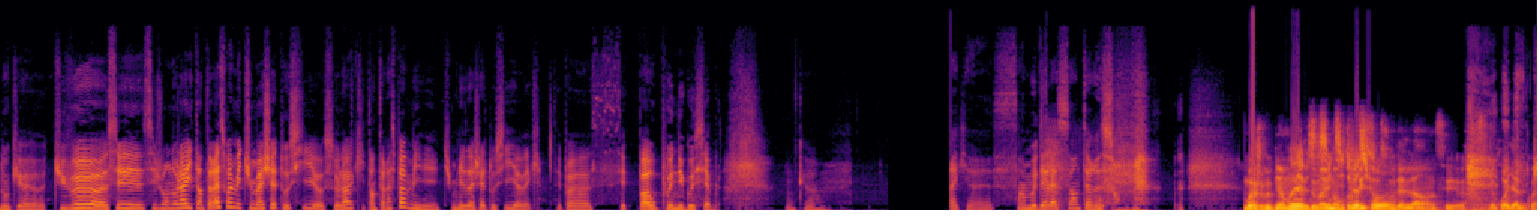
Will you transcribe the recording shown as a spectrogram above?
Donc, euh, tu veux euh, ces, ces journaux-là, ils t'intéressent, ouais, mais tu m'achètes aussi euh, ceux-là qui t'intéressent pas, mais tu me les achètes aussi avec. C'est pas, c'est pas ou peu négociable. Donc, euh, c'est vrai que c'est un modèle assez intéressant. Moi, je veux bien Ouais, monter mais c'est- demain une une entreprise situation- sur ce modèle-là. hein, C'est euh, royal, quoi.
